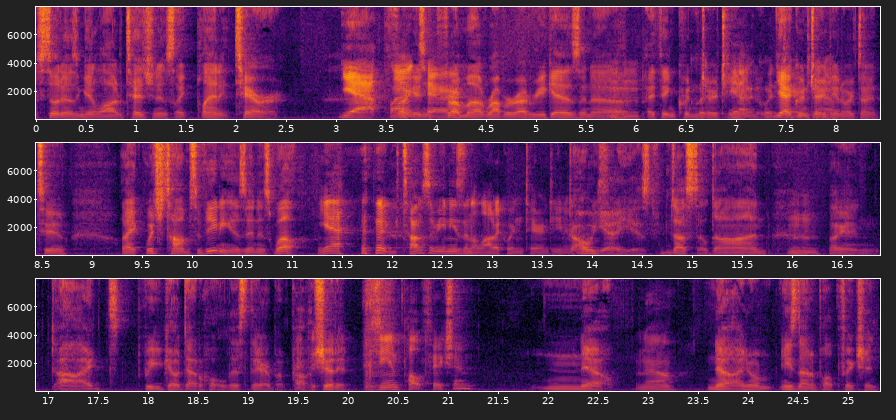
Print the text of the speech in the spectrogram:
still doesn't get a lot of attention is, like, Planet Terror. Yeah, Planet. From uh, Robert Rodriguez and uh, I think Quentin Tarantino. yeah, Yeah, Quentin Quentin Tarantino. Tarantino worked on it too. Like, which Tom Savini is in as well. yeah, Tom Savini's in a lot of Quentin Tarantino. Oh movies. yeah, he is. Dusk Till Dawn. Mm-hmm. Fucking, oh, I we could go down a whole list there, but probably shouldn't. Is he in Pulp Fiction? No, No. no, I don't. He's not in Pulp Fiction.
